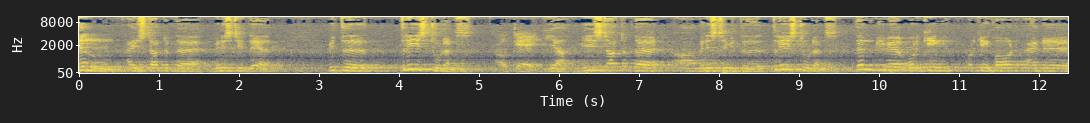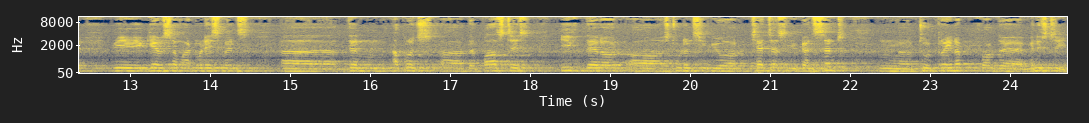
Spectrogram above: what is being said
Then I started the ministry there with uh, three students. Okay. Yeah, we started the uh, ministry with uh, three students. Then we were working, working hard, and uh, we gave some advertisements. Uh, then approached uh, the pastors. If there are uh, students in your churches, you can send mm, to train up for the ministry.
